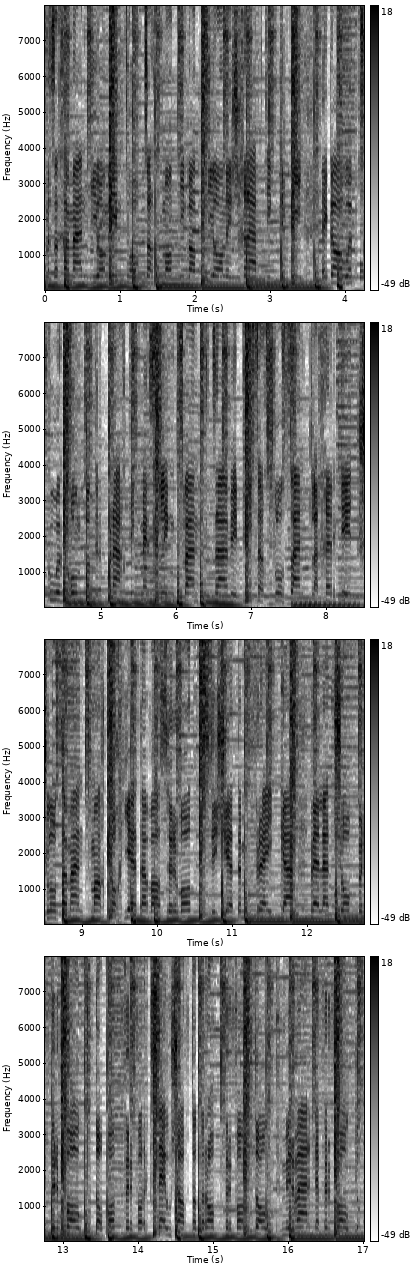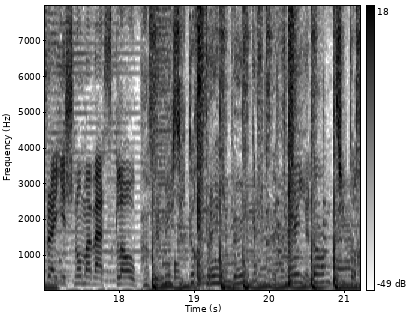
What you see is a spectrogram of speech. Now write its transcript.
man sich am Ende auch nimmt. Hauptsache Motivation ist kräftig dabei. Egal ob es gut kommt oder prächtig, misslingt 2010 wird, wie sich schlussendlich ergibt. Schlussendlich macht doch jeder, was er will. Es ist jedem freigegeben, welchen Job er verfolgt. Ob Opfer vor Gesellschaft oder Opfer vom Tod. Wir werden verfolgt und frei ist nur, wer es glaubt. Aber wir sind doch freie Bürger von einem freien Land. Sind doch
